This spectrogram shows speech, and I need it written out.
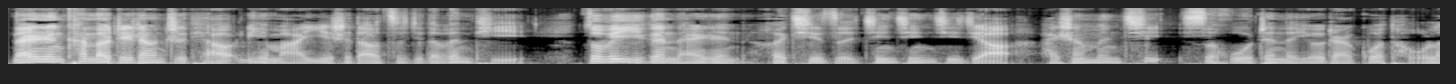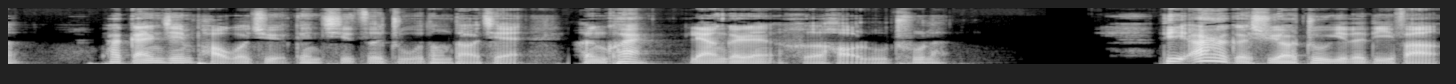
男人看到这张纸条，立马意识到自己的问题。作为一个男人，和妻子斤斤计较还生闷气，似乎真的有点过头了。他赶紧跑过去跟妻子主动道歉，很快两个人和好如初了。第二个需要注意的地方，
